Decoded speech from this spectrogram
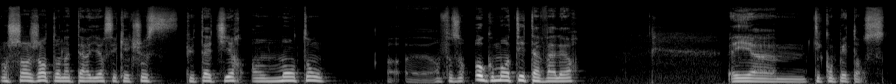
En changeant ton intérieur, c'est quelque chose que tu en montant, euh, en faisant augmenter ta valeur et euh, tes compétences.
